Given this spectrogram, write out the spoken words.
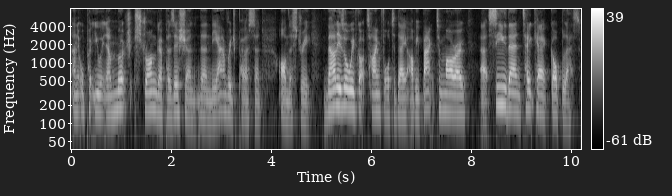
and it will put you in a much stronger position than the average person on the street. That is all we've got time for today. I'll be back tomorrow. Uh, see you then. Take care. God bless.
